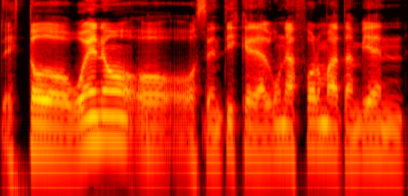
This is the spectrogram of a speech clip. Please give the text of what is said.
es todo bueno o, o sentís que de alguna forma también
